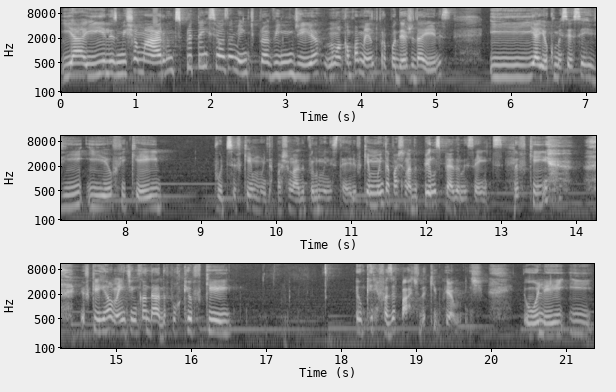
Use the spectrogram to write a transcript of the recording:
E aí eles me chamaram despretensiosamente para vir um dia num acampamento para poder ajudar eles. E aí eu comecei a servir e eu fiquei Putz, eu fiquei muito apaixonada pelo ministério, eu fiquei muito apaixonada pelos pré-adolescentes. Eu fiquei, eu fiquei realmente encantada porque eu fiquei, eu queria fazer parte daquilo realmente. Eu olhei e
